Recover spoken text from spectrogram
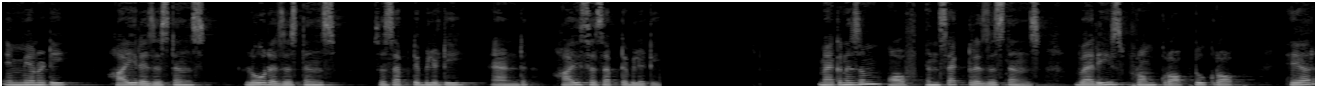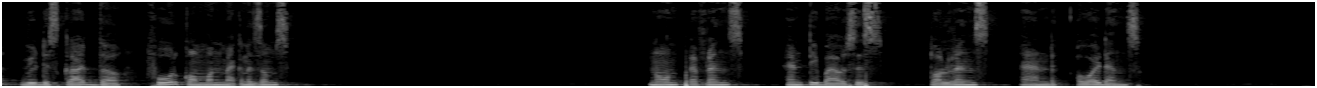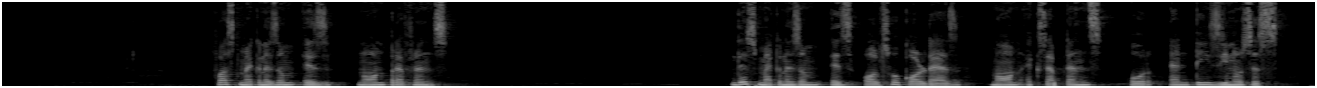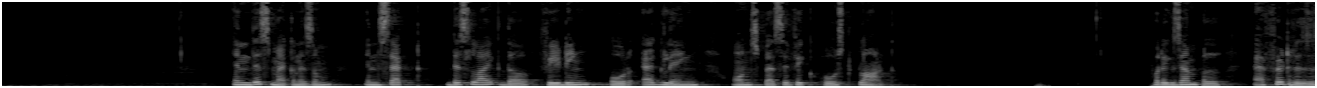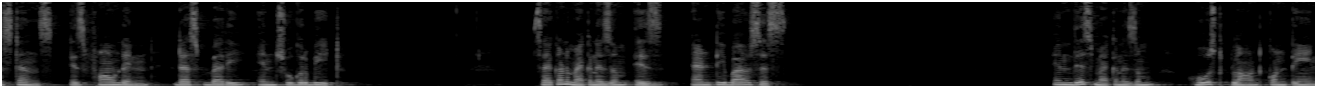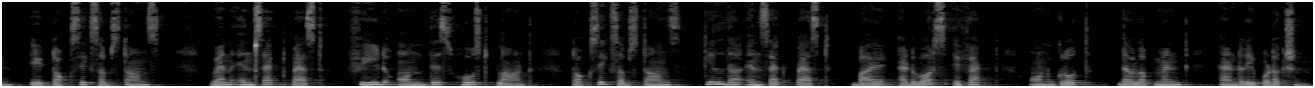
immunity, high resistance, low resistance, susceptibility, and high susceptibility. Mechanism of insect resistance varies from crop to crop. Here we describe the four common mechanisms non-preference, antibiosis, tolerance, and avoidance. First mechanism is non-preference. This mechanism is also called as non-acceptance or antixenosis. In this mechanism, insect dislike the feeding or egg laying on specific host plant. For example, aphid resistance is found in raspberry in sugar beet. Second mechanism is antibiosis. In this mechanism, host plant contain a toxic substance. When insect pests feed on this host plant, toxic substance kill the insect pest by adverse effect on growth, development and reproduction.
